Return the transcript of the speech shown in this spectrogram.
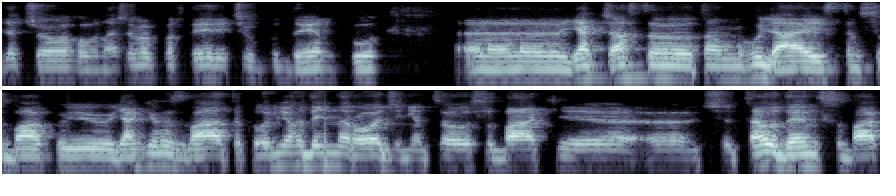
для чого, вона живе в квартирі чи в будинку, е, як часто там гуляє з тим собакою, як його звати, коли в нього день народження цього собаки, е, чи це один собак,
